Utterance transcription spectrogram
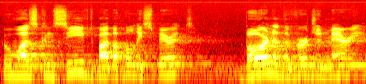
who was conceived by the Holy Spirit, born of the Virgin Mary,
